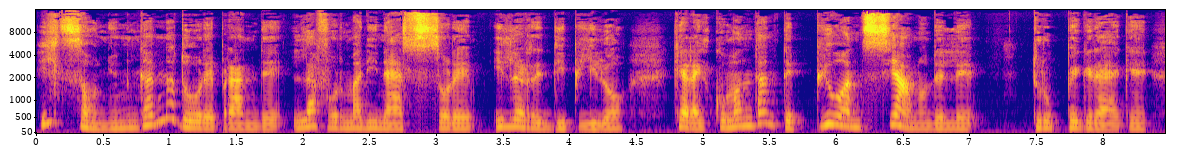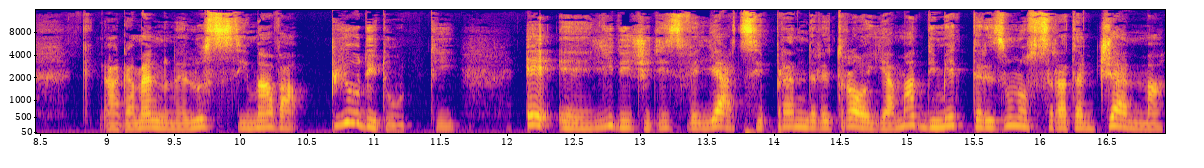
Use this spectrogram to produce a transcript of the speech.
Il sogno ingannatore prende la forma di Nessore, il re di Pilo, che era il comandante più anziano delle truppe greche. Agamennone lo stimava più di tutti e, e gli dice di svegliarsi e prendere Troia, ma di mettere su uno stratagemma,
